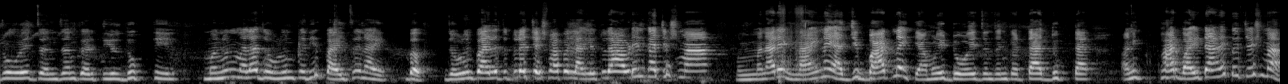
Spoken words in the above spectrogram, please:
डोळे जनजन करतील दुखतील म्हणून मला जवळून कधीच पाहायचं नाही. बघ जवळून पाहिलं तर तुला चष्मा पण लागले. तुला आवडेल का चष्मा? म्हणाले नाही नाही अजिबात नाही. त्यामुळे डोळे जनजन करतात दुखतात. आणि फार वाईट आहे तो चष्मा.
